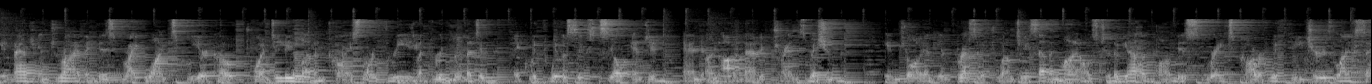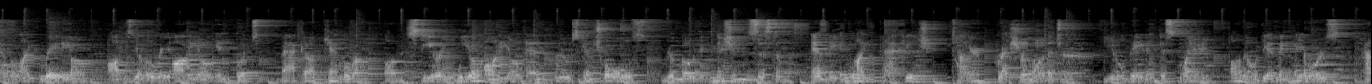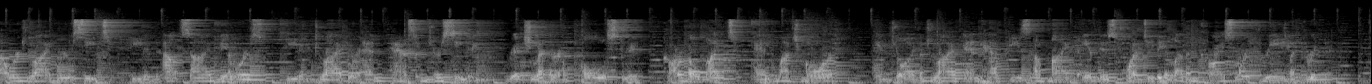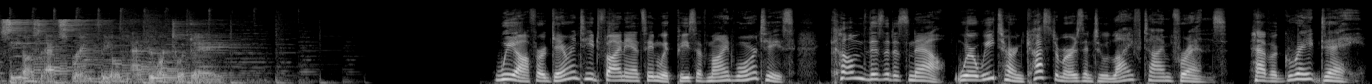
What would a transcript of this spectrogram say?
Imagine driving this bright white clear coat 2011 Chrysler 300 Limited, equipped with a 6-cylinder engine and an automatic transmission. Enjoy an impressive 27 miles to the gallon on this great car with features like satellite radio, auxiliary audio input, backup camera, on steering wheel audio and cruise controls, remote ignition system, ambient light package, tire pressure monitor, fuel data display, auto dimming mirrors, power driver seats, heated outside mirrors, heated driver and passenger seating, rich leather upholstery, cargo lights, and much more. Enjoy the drive and have peace of mind in this 2011 Chrysler 300. See us at Springfield Acura today. We offer guaranteed financing with peace of mind warranties. Come visit us now, where we turn customers into lifetime friends. Have a great day.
